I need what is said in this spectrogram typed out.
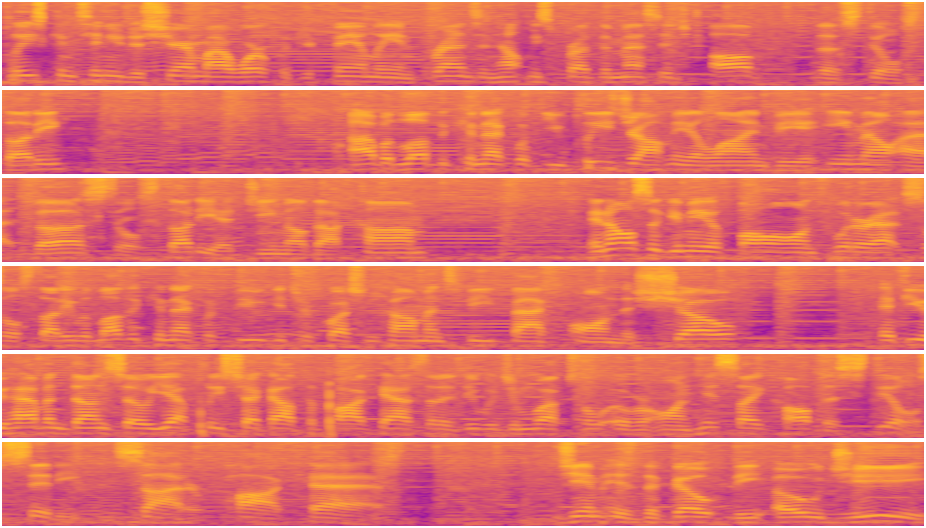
Please continue to share my work with your family and friends and help me spread the message of the Steel Study. I would love to connect with you. Please drop me a line via email at thesteelstudy at gmail.com. And also give me a follow on Twitter at steelstudy. Would love to connect with you, get your question, comments, feedback on the show. If you haven't done so yet, please check out the podcast that I do with Jim Wexell over on his site called the Steel City Insider Podcast. Jim is the GOAT, the OG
